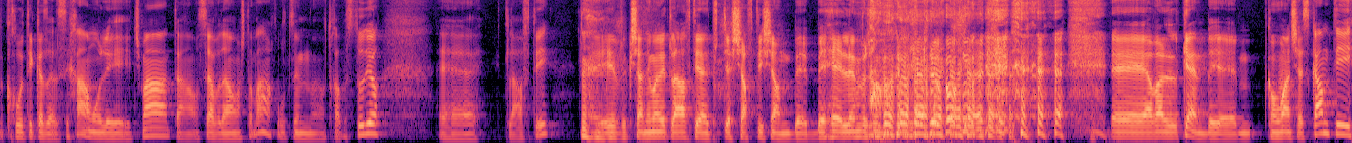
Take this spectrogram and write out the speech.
לקחו אותי כזה לשיחה, אמרו לי, תשמע, אתה עושה עבודה ממש טובה, אנחנו רוצים אותך בסטודיו. אה, התלהבתי. אה, וכשאני אומר התלהבתי, אני פשוט ישבתי שם בהלם ולא. אה, אבל כן, כמובן שהסכמתי,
